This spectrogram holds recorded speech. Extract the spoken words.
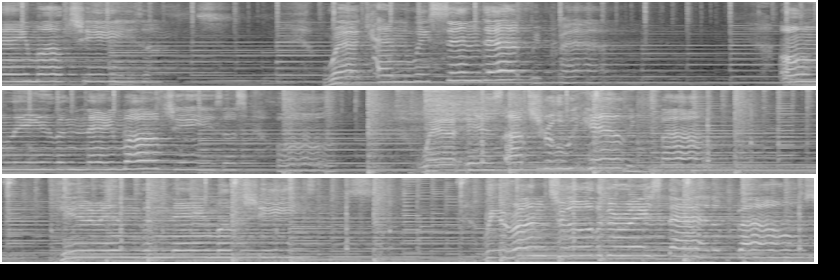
name of Jesus. Where can we send every prayer? Only the name of Jesus. Oh Where is our true healing found? Here in the name of Jesus. We run to the grace that abounds.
